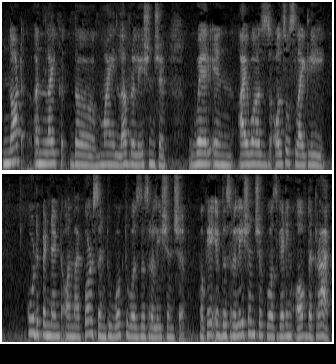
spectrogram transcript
Not unlike the my love relationship wherein i was also slightly codependent on my person to work towards this relationship okay? If this relationship was getting off the track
